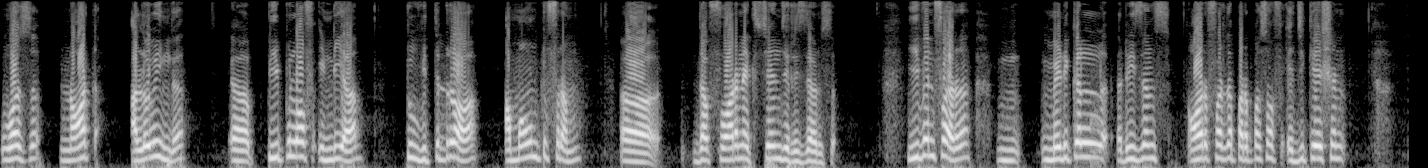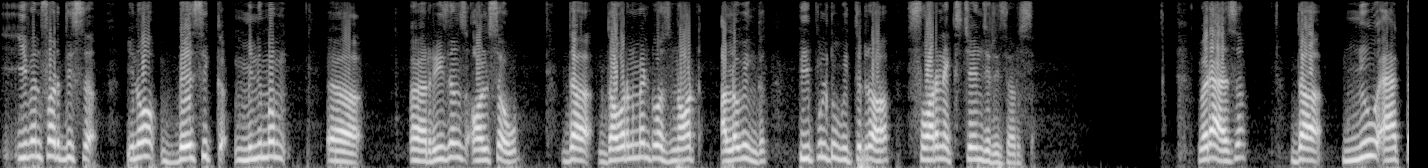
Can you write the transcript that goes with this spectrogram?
was not allowing uh, people of india to withdraw amount from uh, the foreign exchange reserves. Even for mm, medical reasons or for the purpose of education even for this you know basic minimum Uh, uh, reasons also the government was not allowing people to withdraw foreign exchange reserves. Whereas the new act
